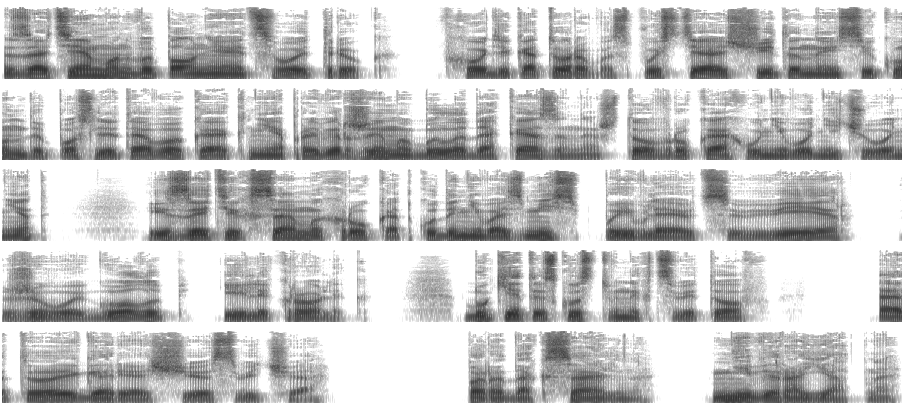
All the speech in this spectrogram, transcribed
Затем он выполняет свой трюк, в ходе которого спустя считанные секунды после того, как неопровержимо было доказано, что в руках у него ничего нет, из этих самых рук, откуда ни возьмись, появляются веер, живой голубь или кролик, букет искусственных цветов, а то и горящая свеча. Парадоксально, невероятно.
